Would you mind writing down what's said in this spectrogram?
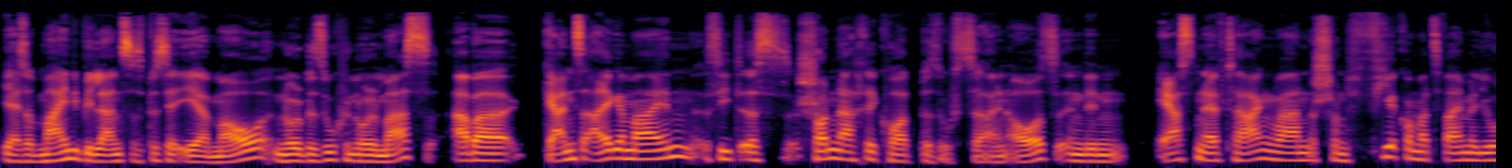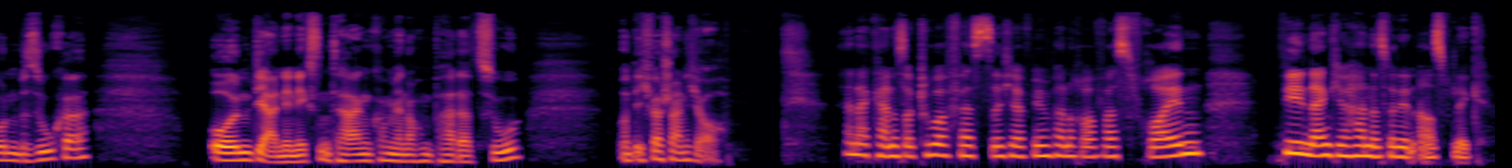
Ja, also meine Bilanz ist bisher eher mau, null Besuche, null Mass, aber ganz allgemein sieht es schon nach Rekordbesuchszahlen aus. In den ersten elf Tagen waren es schon 4,2 Millionen Besucher und ja, in den nächsten Tagen kommen ja noch ein paar dazu und ich wahrscheinlich auch. Ja, da kann das Oktoberfest sich auf jeden Fall noch auf was freuen. Vielen Dank, Johannes, für den Ausblick.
